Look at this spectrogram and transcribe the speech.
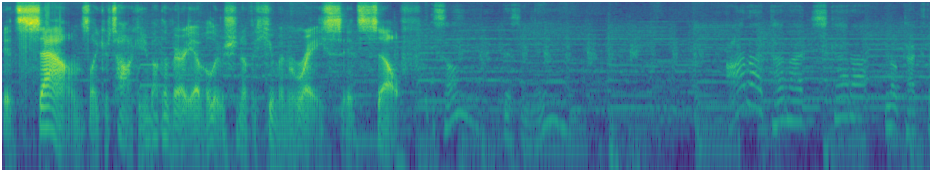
It sounds like you're talking about the very evolution of the human race itself. そうですね新たな力の獲得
